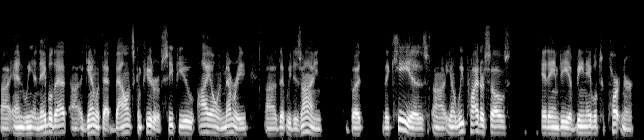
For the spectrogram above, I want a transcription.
Uh, and we enable that uh, again with that balanced computer of CPU, I/O, and memory uh, that we design. But the key is, uh, you know, we pride ourselves at AMD of being able to partner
